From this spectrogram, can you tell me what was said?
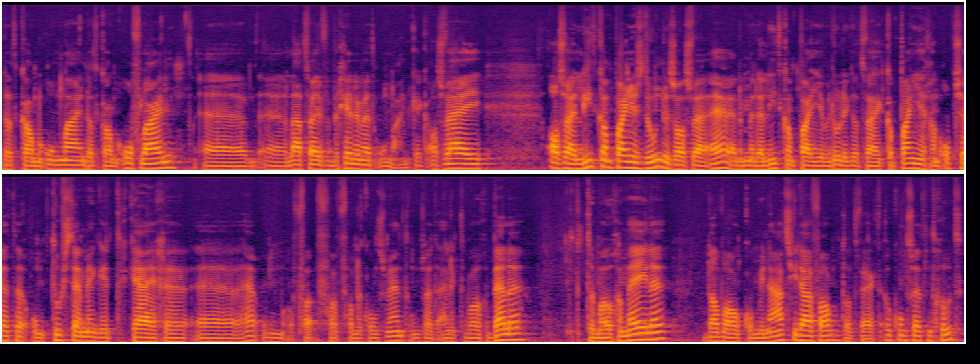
Dat kan online, dat kan offline. Laten we even beginnen met online. Kijk, als wij als wij leadcampagnes doen, dus als wij, hè, en met een leadcampagne bedoel ik dat wij een campagne gaan opzetten om toestemmingen te krijgen uh, hè, van, de consument om ze uiteindelijk te mogen bellen, te mogen mailen. Dan wel een combinatie daarvan, dat werkt ook ontzettend goed.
